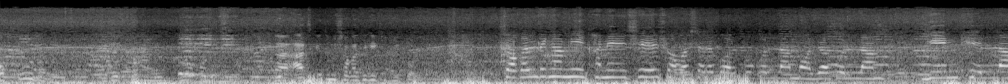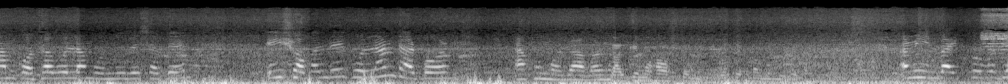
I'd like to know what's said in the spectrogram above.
অপূর্ব। এটা খুব মুগ্ধ করেছি। আজকে তুমি সকাল থেকে কি কি করো সকাল থেকে আমি এখানে এসে সবার সাথে গল্প করলাম মজা করলাম গেম খেললাম কথা বললাম বন্ধুদের সাথে। এই সকাল থেকে করলাম তারপর এখন মজা আবার হচ্ছে। কালকে মহা অষ্টমী বলতে তোমার বন্ধুদের। আমি ইনভাইট করব যে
